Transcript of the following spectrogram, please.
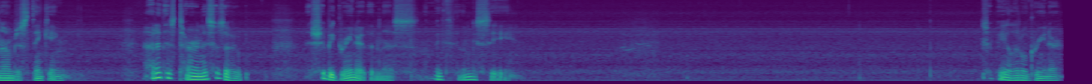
Now I'm just thinking, how did this turn? This is a, this should be greener than this. Let me let me see. Should be a little greener.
